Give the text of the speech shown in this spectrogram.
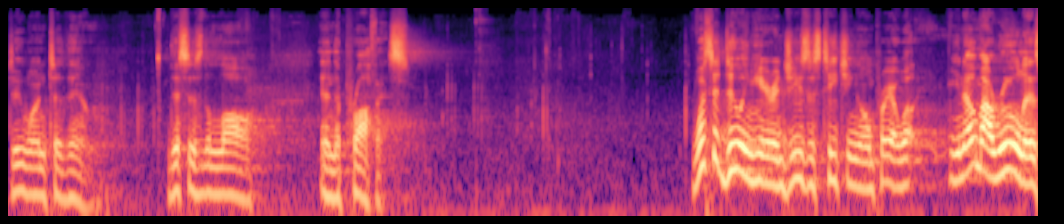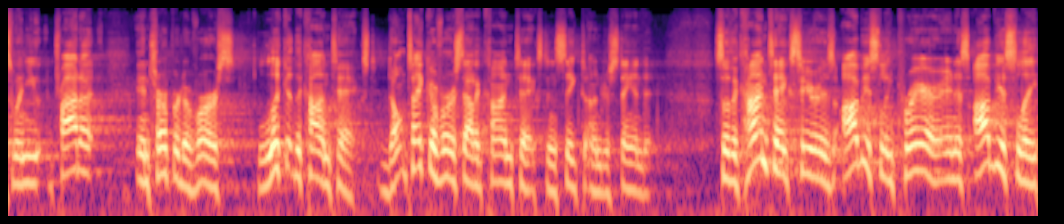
do unto them. This is the law and the prophets. What's it doing here in Jesus' teaching on prayer? Well, you know, my rule is when you try to interpret a verse, look at the context. Don't take a verse out of context and seek to understand it. So the context here is obviously prayer, and it's obviously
